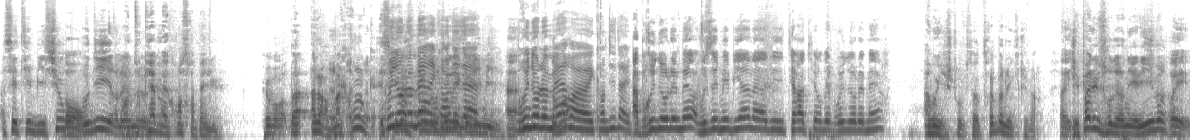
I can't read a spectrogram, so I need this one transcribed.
à cette émission Bon. pour vous dire. En le- tout le- cas, Macron sera pas élu. comment- bah, alors, Macron, Bruno Le Maire est candidat. Bruno Le Maire est candidat. Ah, Bruno Le Maire, vous aimez bien la littérature de Bruno Le Maire? Ah oui, je trouve que c'est un très bon écrivain. Oui. J'ai pas lu son dernier livre. Oui,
